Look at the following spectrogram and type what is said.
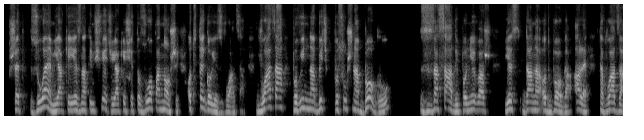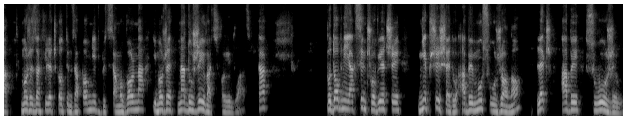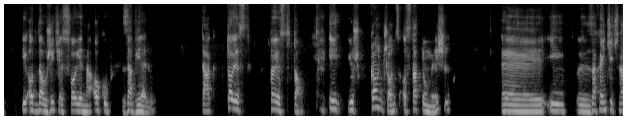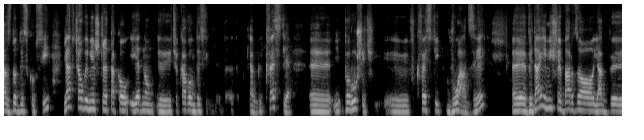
przed złem, jakie jest na tym świecie, jakie się to zło panoszy. Od tego jest władza. Władza powinna być posłuszna Bogu z zasady, ponieważ jest dana od Boga, ale ta władza może za chwileczkę o tym zapomnieć, być samowolna i może nadużywać swojej władzy, tak? Podobnie jak Syn Człowieczy nie przyszedł, aby mu służono, lecz aby służył i oddał życie swoje na okup za wielu. Tak, to jest to. Jest to. I już kończąc ostatnią myśl yy, i yy, zachęcić nas do dyskusji, ja chciałbym jeszcze taką jedną yy, ciekawą jakby kwestię poruszyć w kwestii władzy, E, wydaje mi się bardzo jakby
